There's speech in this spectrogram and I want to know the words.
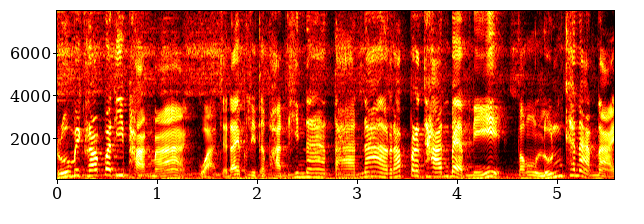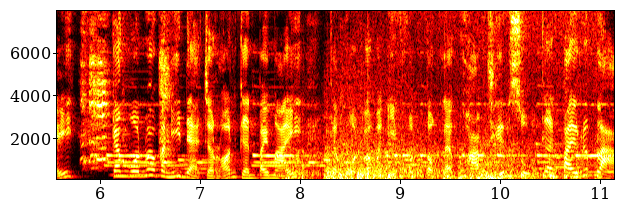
ครับว่าที่ผ่านมากว่าจะได้ผลิตภัณฑ์ที่หน้าตาน่ารับประทานแบบนี้ ต้องลุ้นขนาดไหน กังวลว่าวันนี้แดดจะร้อนเกินไปไหม กังวลว่าวันนี้ฝนตกและความชื้นสูงเกินไปหรือเปล่า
